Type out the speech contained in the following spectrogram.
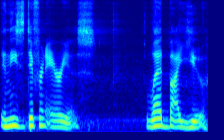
in these different areas, led by you.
